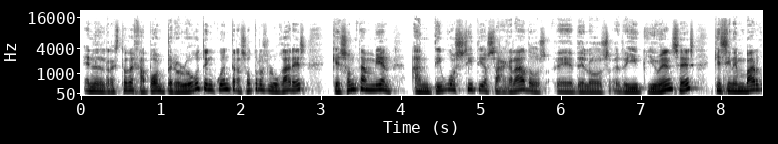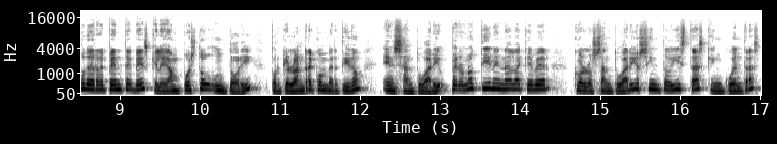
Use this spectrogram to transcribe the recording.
en el resto de Japón, pero luego te encuentras otros lugares que son también antiguos sitios sagrados eh, de los que sin embargo de repente ves que le han puesto un tori porque lo han reconvertido en santuario, pero no tiene nada que ver con los santuarios sintoístas que encuentras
